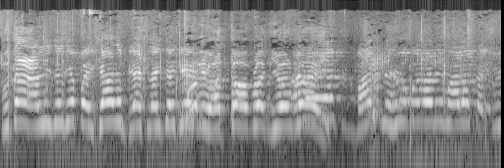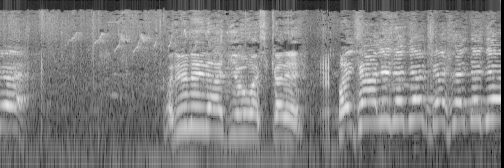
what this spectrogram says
તું તાર આલી જજે પૈસા અને ભેસ લઈ જજે મારી વાત તો આપણો જીવનભાઈ. વાત નહીં બોલાની મારા કશું એ. કર્યું નહીં ના જેવું વશ કરે પૈસા આલી જજે ભેસ લઈ જજે.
